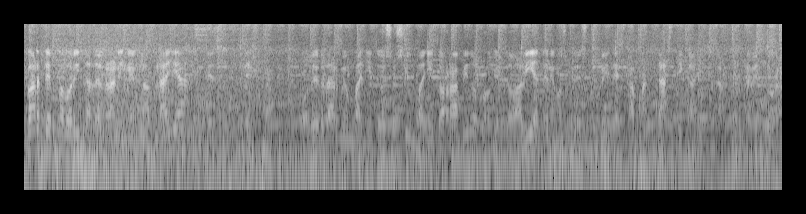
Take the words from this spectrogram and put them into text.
Mi parte favorita del running en la playa es esta, poder darme un bañito, eso sí, un bañito rápido porque todavía tenemos que descubrir esta fantástica isla, Fuerteventura.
